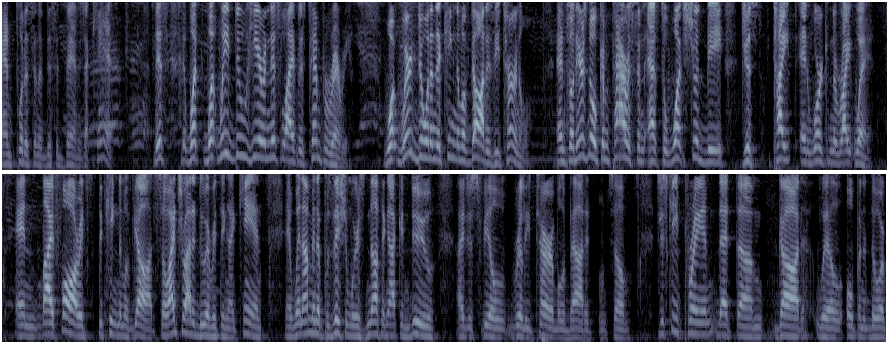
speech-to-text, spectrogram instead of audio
and put us in a disadvantage. I can't. This what what we do here in this life is temporary. What we're doing in the kingdom of God is eternal. And so there's no comparison as to what should be just tight and working the right way. And by far, it's the kingdom of God. So I try to do everything I can. And when I'm in a position where there's nothing I can do, I just feel really terrible about it. So just keep praying that um, God will open the door.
